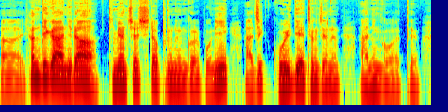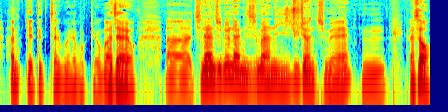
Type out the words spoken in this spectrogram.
아, 현디가 아니라 김현철 씨라 부르는 걸 보니 아직 골디 애청자는 아닌 것 같아요. 함께 듣자고 해볼게요. 맞아요. 아, 지난주는 아니지만 한 2주 전쯤에, 음, 가서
